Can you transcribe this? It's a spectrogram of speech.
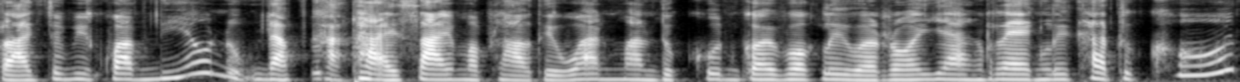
กลางจะมีความเหนียวหนุบหนับค่ะถ่ายทรายมะพร้าวที่หว่านมันทุกคนคุณก้อยบอกเลยว่าร้อยอย่างแรงเลยค่ะทุกคน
